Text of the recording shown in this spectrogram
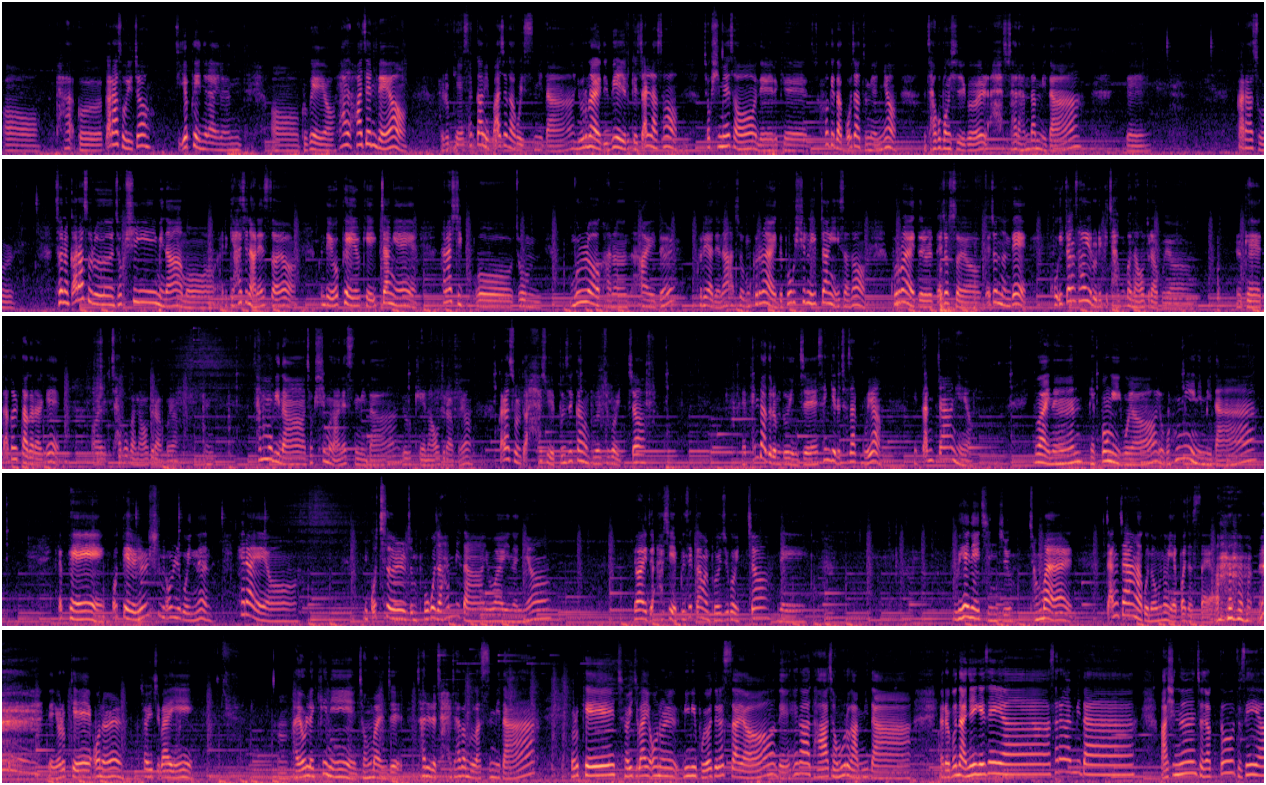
어, 파, 그 까라솔이죠. 옆에 있는 아이는 어 그거예요 화, 화제인데요 이렇게 색감이 빠져가고 있습니다. 요런 아이들 위에 이렇게 잘라서 적심해서 네 이렇게 흙에다 꽂아 두면요 작업 방식을 아주 잘 한답니다. 네. 까라솔. 저는 까라솔은 적심이나 뭐 이렇게 하진 않았어요. 근데 옆에 이렇게 입장에 하나씩 어 좀 물러가는 아이들 그래야 되나? 좀 그런 아이들 보기 싫은 입장이 있어서 그런 아이들을 떼줬어요. 떼줬는데 그 입장 사이로 이렇게 자구가 나오더라고요. 이렇게 따글따글하게 어, 이렇게 자구가 나오더라고요. 삽목이나 적심은 안 했습니다. 이렇게 나오더라고요. 까라솔도 아주 예쁜 색감을 보여주고 있죠? 네, 펜다드럼도 이제 생기를 찾았고요. 짱짱해요. 이 아이는 백봉이고요. 요거 흥미인입니다. 옆에 꽃대를 열심히 올리고 있는 헤라예요. 이 꽃을 좀 보고자 합니다. 이 아이는요. 이 아이도 아주 예쁜 색감을 보여주고 있죠. 네. 위헨의 진주 정말 짱짱하고 너무너무 예뻐졌어요. 네, 이렇게 오늘 저희 집 아이 어, 바이올렛 킨이 정말 이제 자리를 잘 잡은 것 같습니다. 이렇게 저희 집 아이 오늘 미미 보여드렸어요. 네, 해가 다 저물어 갑니다. 여러분 안녕히 계세요. 사랑합니다. 맛있는 저녁도 드세요.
